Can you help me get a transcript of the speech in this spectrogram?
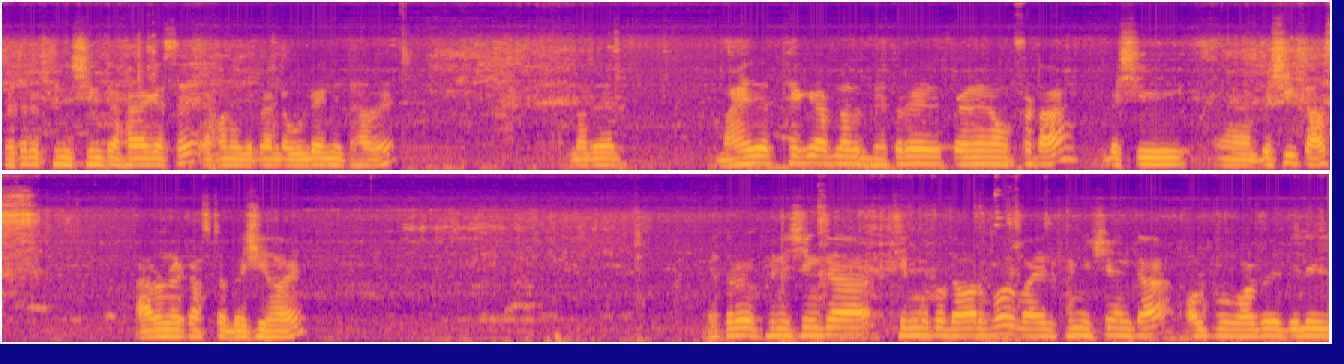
ভেতরে ফিনিশিংটা হয়ে গেছে। এখন এই যে প্যান্টটা উল্টে নিতে হবে। আপনাদের বাইরের থেকে আপনাদের ভেতরের প্যানের অংশটা বেশি বেশি কাজ, আয়রনের কাজটা বেশি হয়। ভেতরের ফিনিশিংটা ঠিকমতো দেওয়ার পর বাইরের ফিনিশিংটা অল্পভাবে দিলেই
